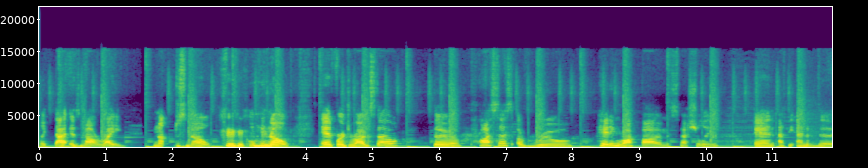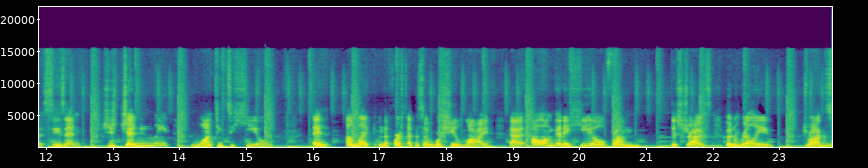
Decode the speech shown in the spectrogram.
like that is not right. Not just no. No. And for drugs though the process of rue hitting rock bottom especially and at the end of the season she's genuinely wanting to heal. And unlike in the first episode where she lied that oh i'm gonna heal from this drugs but really drugs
